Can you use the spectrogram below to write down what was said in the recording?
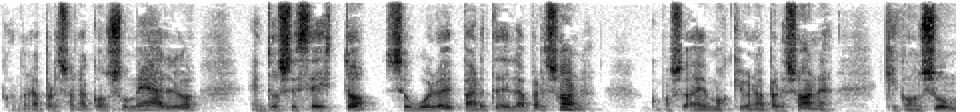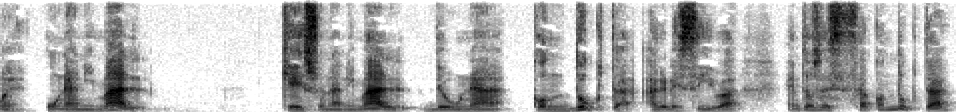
Cuando una persona consume algo, entonces esto se vuelve parte de la persona como sabemos que una persona que consume un animal, que es un animal de una conducta agresiva, entonces esa conducta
